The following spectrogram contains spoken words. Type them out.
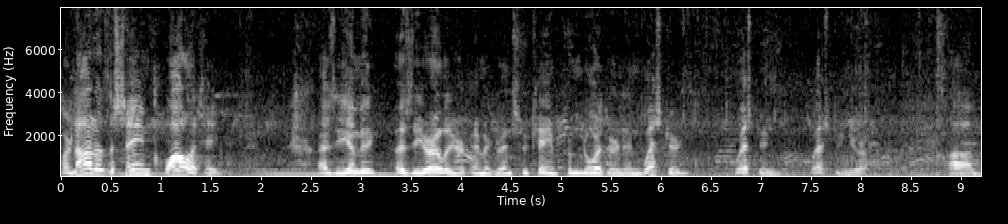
are not of the same quality as the as the earlier immigrants who came from northern and western western western Europe, um,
